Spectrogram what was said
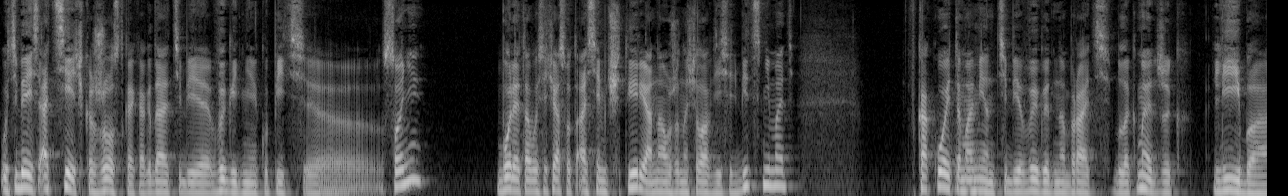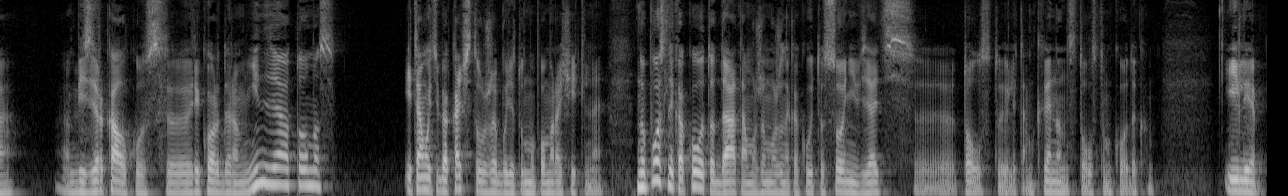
у тебя есть отсечка жесткая, когда тебе выгоднее купить э, Sony. Более того, сейчас вот A7 IV, она уже начала в 10 бит снимать. В какой-то момент тебе выгодно брать Blackmagic, либо беззеркалку с рекордером Ninja Atomos, и там у тебя качество уже будет умопомрачительное. Но после какого-то, да, там уже можно какую-то Sony взять э, толстую, или там Canon с толстым кодеком. Или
